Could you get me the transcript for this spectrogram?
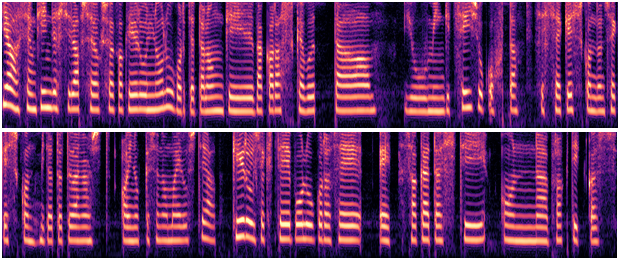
jaa, see on kindlasti lapse jaoks väga keeruline olukord ja tal ongi väga raske võtta ju mingit seisukohta, sest see keskkond on see keskkond, mida ta tõenäoliselt ainukesena oma elus teab. keeruliseks teeb olukorra see, et sagedasti on praktikas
